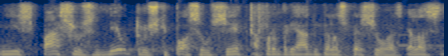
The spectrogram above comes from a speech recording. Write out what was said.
em espaços neutros que possam ser apropriados pelas pessoas. Elas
